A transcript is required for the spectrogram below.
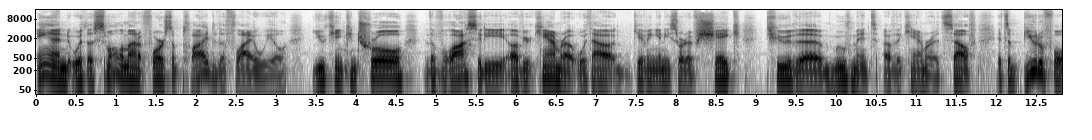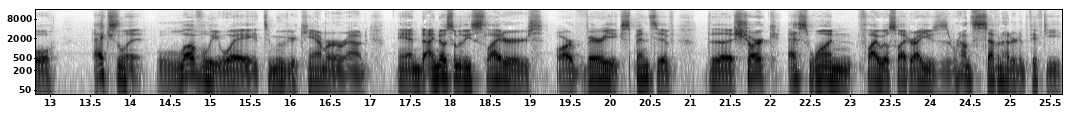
And with a small amount of force applied to the flywheel, you can control the velocity of your camera without giving any sort of shake to the movement of the camera itself. It's a beautiful, excellent, lovely way to move your camera around. And I know some of these sliders are very expensive, the Shark S1 flywheel slider I use is around 750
